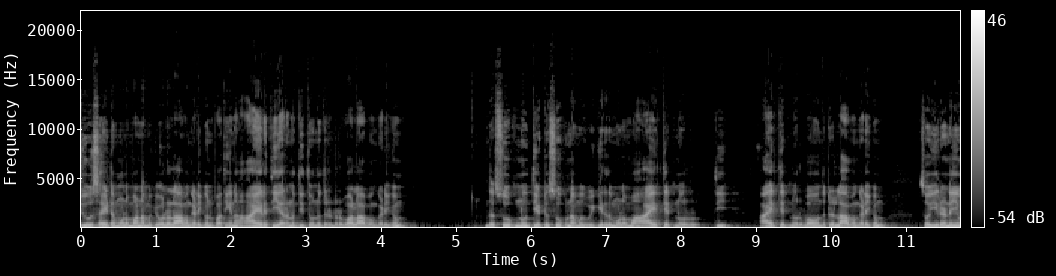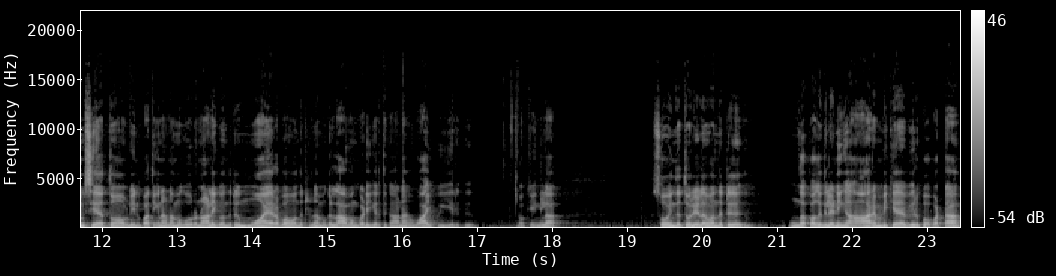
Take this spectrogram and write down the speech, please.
ஜூஸ் ஐட்டம் மூலமாக நமக்கு எவ்வளோ லாபம் கிடைக்கும்னு பார்த்தீங்கன்னா ஆயிரத்தி இரநூத்தி தொண்ணூற்றி ரெண்டு ரூபா லாபம் கிடைக்கும். இந்த சூப் நூற்றி எட்டு சூப் நமக்கு விற்கிறது மூலமாக ஆயிரத்தி எட்நூறு ஆயிரத்தி எட்நூறுபா வந்துட்டு லாபம் கிடைக்கும். ஸோ இரண்டையும் சேர்த்தோம் அப்படின்னு பார்த்தீங்கன்னா நமக்கு ஒரு நாளைக்கு வந்துட்டு மூவாயிரம் ரூபாய் வந்துட்டு நமக்கு லாபம் கிடைக்கிறதுக்கான வாய்ப்பு இருக்குது ஓகேங்களா? ஸோ இந்த தொழிலை வந்துட்டு உங்கள் பகுதியில் நீங்கள் ஆரம்பிக்க விருப்பப்பட்டால்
